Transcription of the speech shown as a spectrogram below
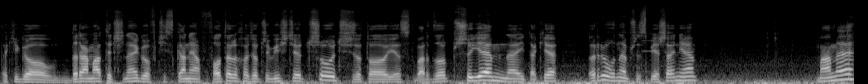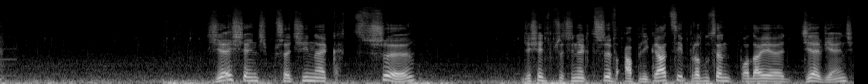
takiego dramatycznego wciskania w fotel, choć oczywiście czuć, że to jest bardzo przyjemne i takie równe przyspieszenie. Mamy 10,3 10,3 w aplikacji, producent podaje 9.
